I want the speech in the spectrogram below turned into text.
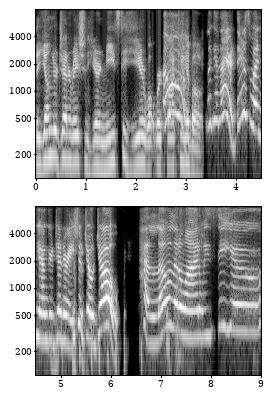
the younger generation here needs to hear what we're oh, talking Oh, about. Look at there. There's one younger generation, Jojo. Hello, little one. We see you.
